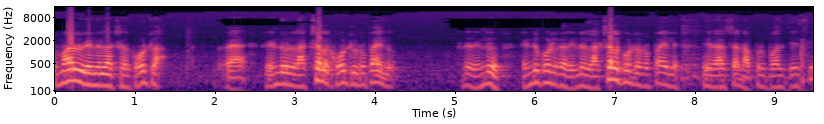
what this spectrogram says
సుమారు రెండు లక్షల కోట్ల రెండు లక్షల కోట్ల రూపాయలు. అంటే రెండు రెండు కోట్లుగా రెండు లక్షల కోట్ల రూపాయలు ఈ రాష్ట్రాన్ని అప్పులు పాలు చేసి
